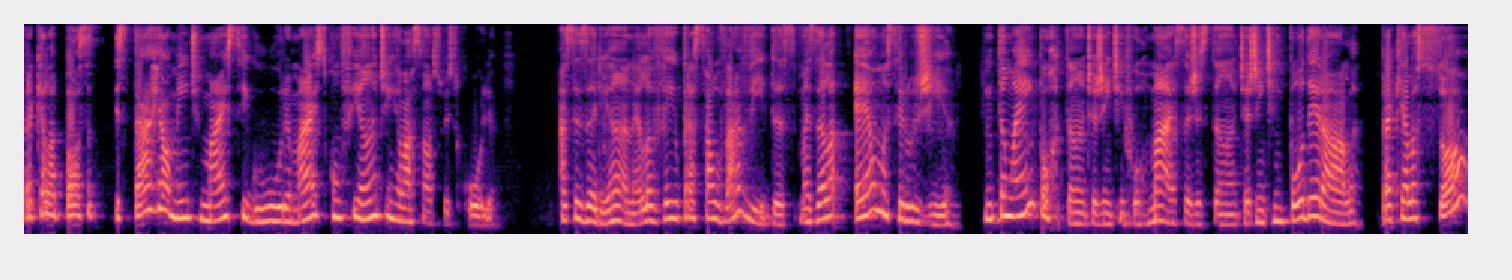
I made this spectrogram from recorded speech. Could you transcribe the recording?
para que ela possa estar realmente mais segura, mais confiante em relação à sua escolha. A cesariana, ela veio para salvar vidas, mas ela é uma cirurgia. Então é importante a gente informar essa gestante, a gente empoderá-la, para que ela só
